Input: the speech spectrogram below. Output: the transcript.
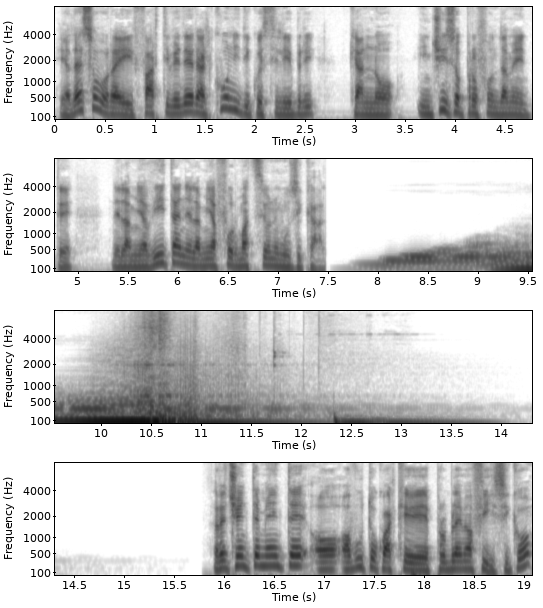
e adesso vorrei farti vedere alcuni di questi libri che hanno inciso profondamente nella mia vita e nella mia formazione musicale. Recentemente ho avuto qualche problema fisico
